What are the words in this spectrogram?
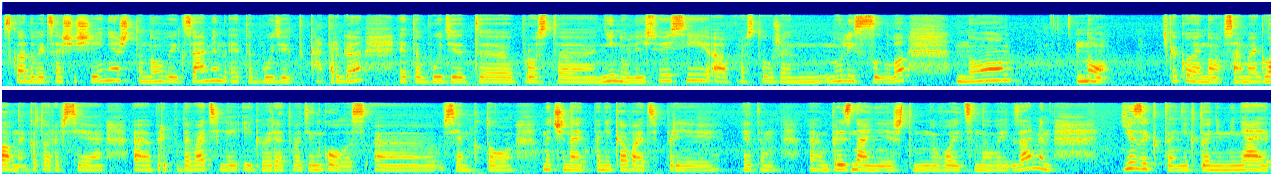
складывается ощущение, что новый экзамен — это будет каторга, это будет э, просто не нули сюэси, а просто уже нули сыла. Но, но, какое но? Самое главное, которое все э, преподаватели и говорят в один голос всем, кто начинает паниковать при этом признании, что вводится новый экзамен, язык-то никто не меняет,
